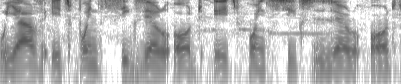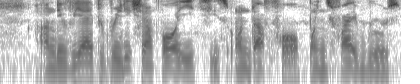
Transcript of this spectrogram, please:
we have 8.60 odd 8.60 odd and the vip prediction for it is under 4.5 goals.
